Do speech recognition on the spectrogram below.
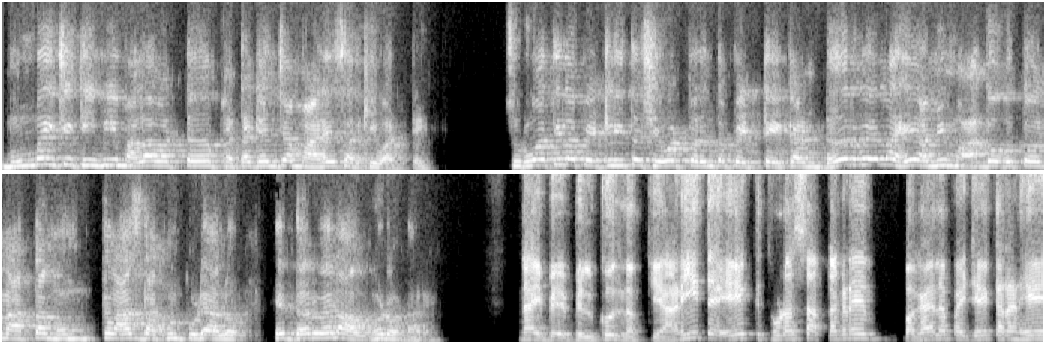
मुंबईची टीम ही मला वाटतं फटाक्यांच्या माळेसारखी वाटते. सुरुवातीला पेटली तर शेवटपर्यंत पेटते. कारण दरवेळेला हे आम्ही माग होतो ना आता क्लास दाखवून पुढे आलो. हे दरवेळेला अवघड होणार आहे. नाही बिलकुल नक्की. आणि ते एक थोडस आपल्याकडे बघायला पाहिजे कारण हे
